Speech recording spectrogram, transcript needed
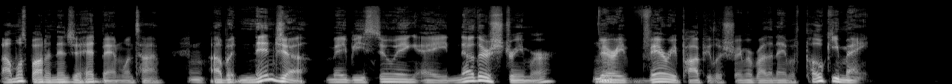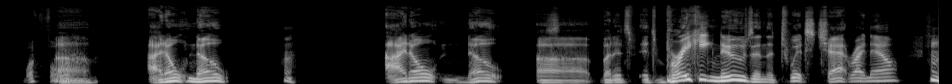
I almost bought a Ninja headband one time. Mm. Uh, but Ninja may be suing another streamer, Mm. very very popular streamer by the name of Pokimane. what for? Um, I don't know. Huh. I don't know. Uh, but it's it's breaking news in the Twitch chat right now. Hmm.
